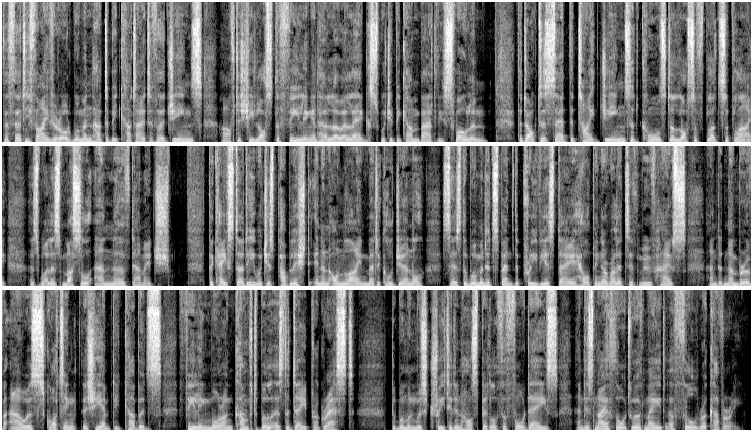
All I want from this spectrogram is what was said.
The 35 year old woman had to be cut out of her jeans after she lost the feeling in her lower legs, which had become badly swollen. The doctors said the tight jeans had caused a loss of blood supply, as well as muscle and nerve damage. The case study, which is published in an online medical journal, says the woman had spent the previous day helping a relative move house and a number of hours squatting as she emptied cupboards, feeling more uncomfortable as the day progressed. The woman was treated in hospital for four days and is now thought to have made a full recovery.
